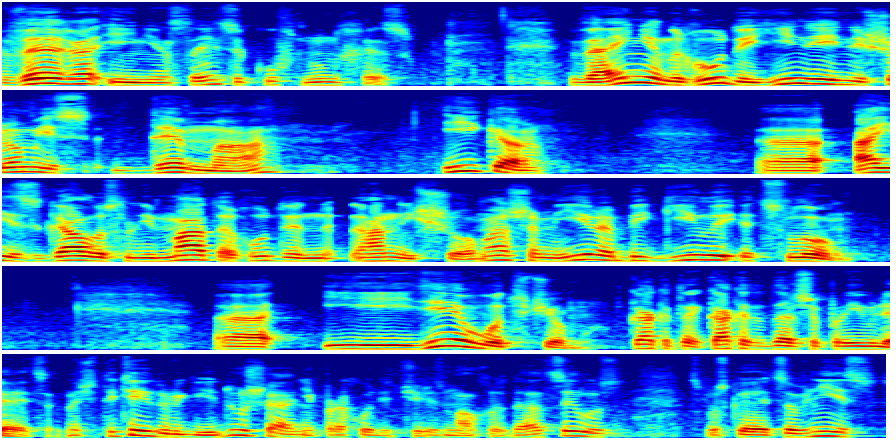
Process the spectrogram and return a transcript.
Вегаинин, страница Куфнунхес. Вайнин руды гиней нишомис дема икар айс галус лимата гуды анишома шамира бегилы эцлом. И идея вот в чем. Как это, как это дальше проявляется? Значит, и те, и другие души, они проходят через Малхус да Ацилус, спускаются вниз.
